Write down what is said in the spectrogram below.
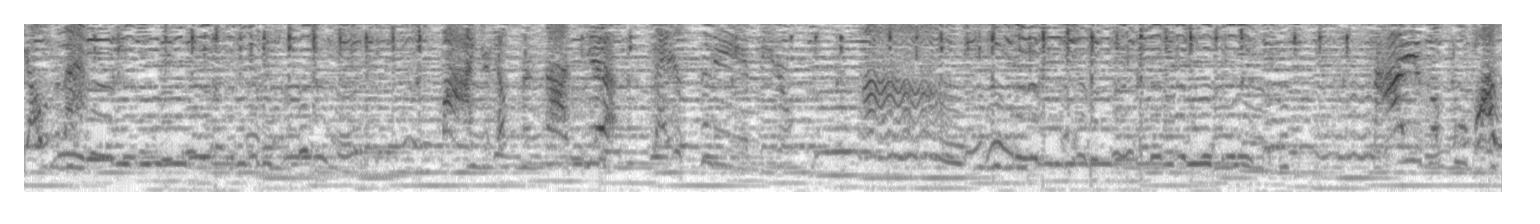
小子来，骂一声恁那爹该死的兵啊！哪一个不怕死？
